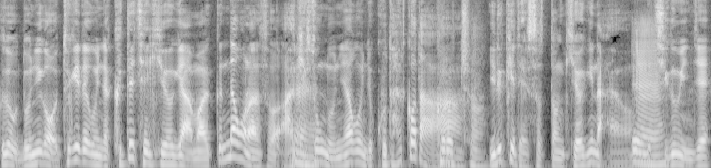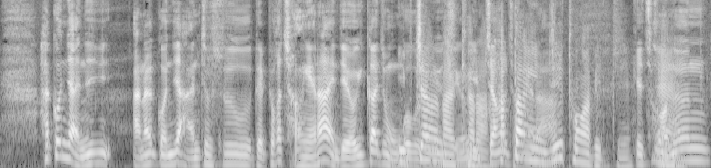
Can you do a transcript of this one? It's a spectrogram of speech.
그 논의가 어떻게 되고 있냐. 그때 제 기억이 아마 끝나고 나서 아 예. 계속 논의하고 이제 곧 할 거다. 그렇죠. 이렇게 됐었던 기억이 나요. 예. 지금 이제 할 건지 아니 안 할 건지 안철수 대표가 정해라. 이제 여기까지 온 입장을 거거든요. 지금 밝혀라. 입장을 합당인지 정해라. 통합인지. 그게 저는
